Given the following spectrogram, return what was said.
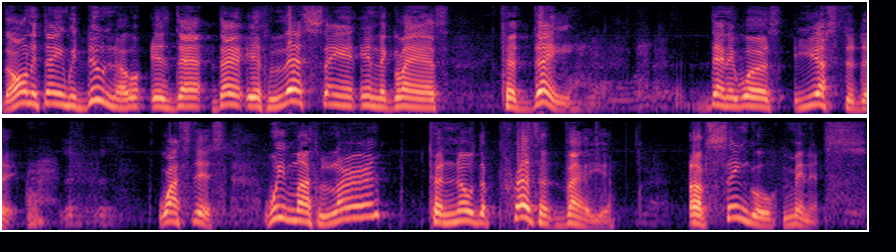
The only thing we do know is that there is less sand in the glass today than it was yesterday. Watch this. We must learn to know the present value of single minutes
